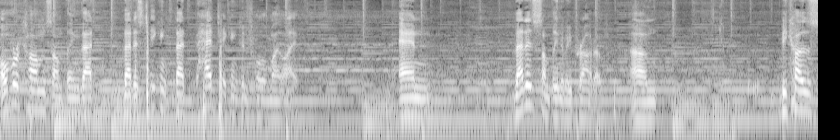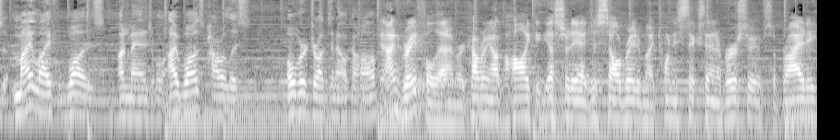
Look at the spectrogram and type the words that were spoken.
overcome something that that is taking that had taken control of my life, and that is something to be proud of. Um, because my life was unmanageable. I was powerless over drugs and alcohol. I'm grateful that I'm a recovering alcoholic. Yesterday I just celebrated my 26th anniversary of sobriety.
